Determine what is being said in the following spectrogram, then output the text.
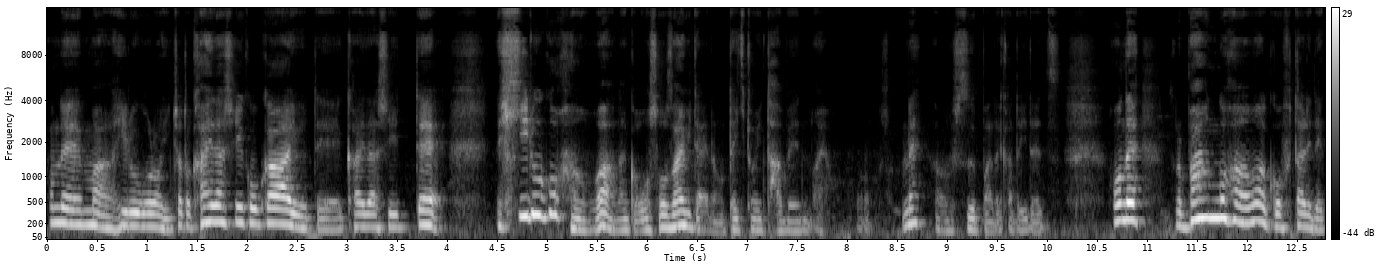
ほんでまあ昼頃にちょっと買い出し行こうか言うて買い出し行って昼ご飯はなんかお惣菜みたいなのを適当に食べるのよ、ねあのスーパーで買ってきたやつ。ほんでその晩ご飯はこう2人で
